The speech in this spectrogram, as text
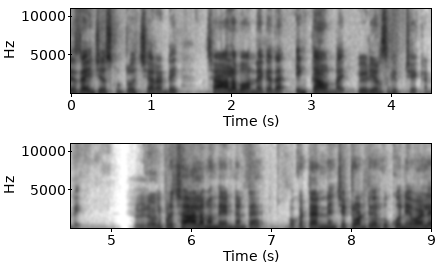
డిజైన్ చేసుకుంటూ వచ్చారండి. చాలా బాగున్నాయి కదా. ఇంకా ఉన్నాయి. వీడియోని స్కిప్ చేయకండి. ఇప్పుడు చాలా మంది ఏంటంటే ఒక టెన్ నుంచి ట్వంటీ వరకు కొనేవాళ్ళు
